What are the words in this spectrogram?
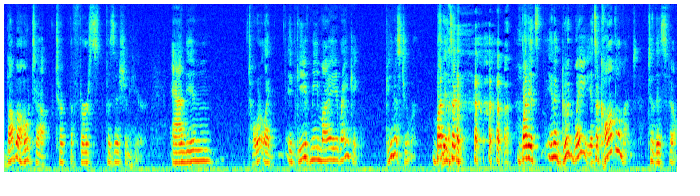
Bubba Ho-Tep took the first position here, and in total, like it gave me my ranking, penis tumor. But it's a, but it's in a good way. It's a compliment to this film.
